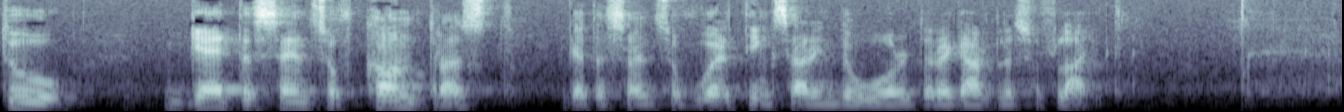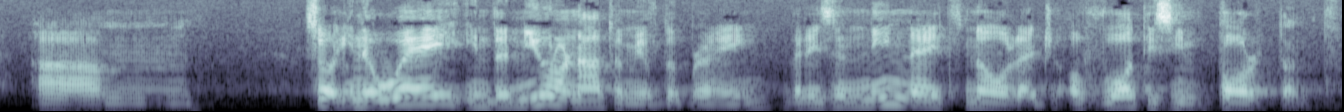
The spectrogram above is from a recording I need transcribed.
to get a sense of contrast, get a sense of where things are in the world regardless of light. Um, so, in a way, in the neuroanatomy of the brain, there is an innate knowledge of what is important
